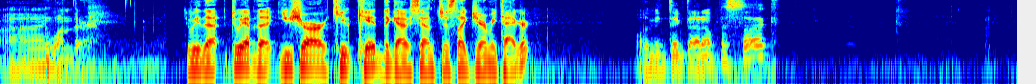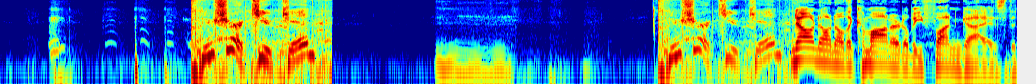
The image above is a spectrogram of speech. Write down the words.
I wonder. Do we the do we have the you sure are a cute kid? The guy who sounds just like Jeremy Taggart. Well, let me dig that up a sec. You're sure a cute kid. Mm. You're sure a cute kid. No, no, no. The come on, it'll be fun guys. the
